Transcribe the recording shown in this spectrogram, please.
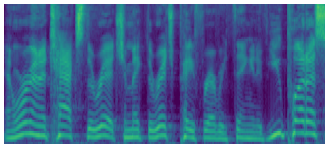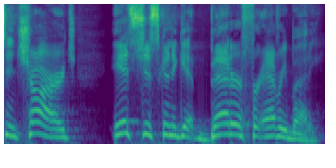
And we're going to tax the rich and make the rich pay for everything. And if you put us in charge, it's just going to get better for everybody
